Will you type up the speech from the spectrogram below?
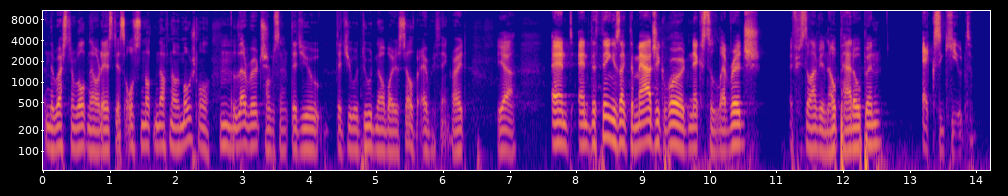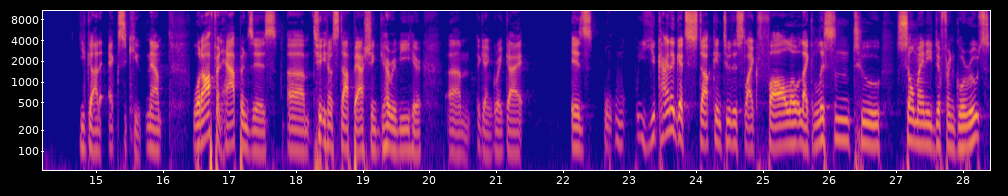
in the Western world nowadays, there's also not enough now emotional Mm. leverage 100%. that you that you would do it now by yourself for everything, right? Yeah. And and the thing is like the magic word next to leverage, if you still have your notepad open, execute. You got to execute. Now, what often happens is, um, to you know, stop bashing Gary Vee here. Um, again, great guy. Is you kind of get stuck into this like follow, like listen to so many different gurus,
